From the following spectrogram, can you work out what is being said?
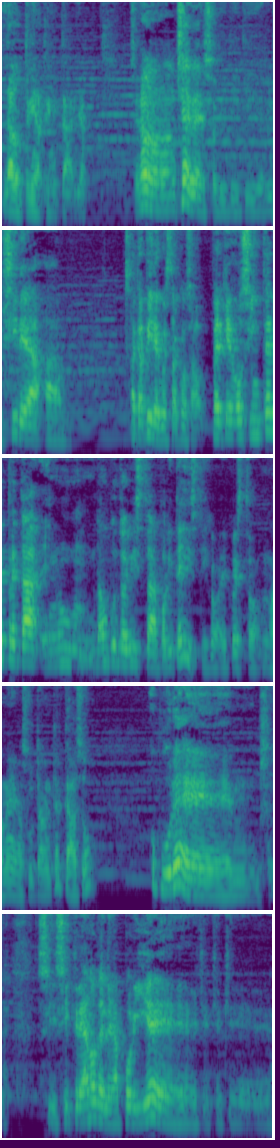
la dottrina trinitaria. Se no non c'è verso di, di, di riuscire a, a, a, capire questa cosa, perché o si interpreta un, da un punto di vista politeistico, e questo non è assolutamente il caso, oppure eh, si, si, creano delle aporie che, che, che,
